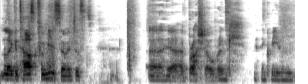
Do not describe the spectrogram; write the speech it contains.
like a task for me, so I just. Uh, yeah, I brushed over it. I think we even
